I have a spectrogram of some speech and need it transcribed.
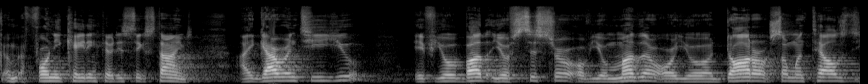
fornicating 36 times. I guarantee you, if your brother, your sister or your mother or your daughter or someone tells,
